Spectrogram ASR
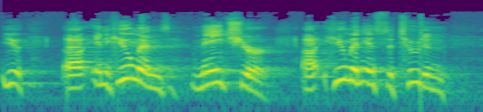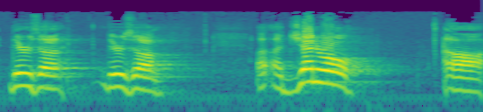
You, uh, in humans' nature, uh, human institution, there's a, there's a, a general uh,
